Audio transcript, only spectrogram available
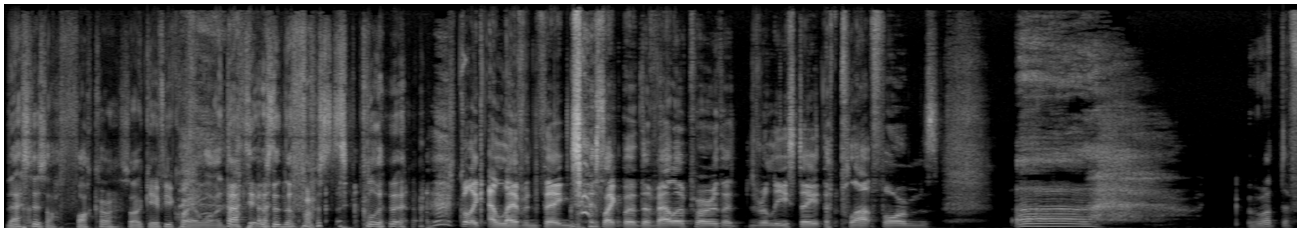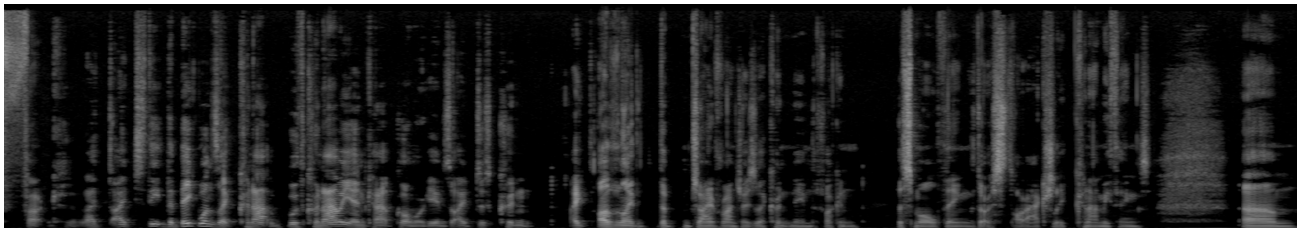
This is a fucker, so I gave you quite a lot of details in the first clue. there. Got like 11 things. It's like the developer, the release date, the platforms. Uh. What the fuck? I, I the, the big ones like Kona- both Konami and Capcom were games I just couldn't. I other than like the giant franchises, I couldn't name the fucking the small things that are, are actually Konami things. Um.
